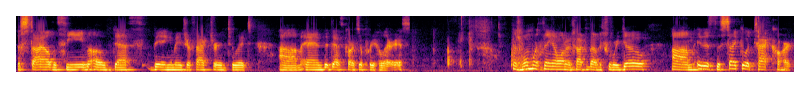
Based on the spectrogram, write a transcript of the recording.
the style, the theme of death being a major factor into it, um, and the death cards are pretty hilarious. There's one more thing I want to talk about before we go. Um, it is the Psycho Attack card.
